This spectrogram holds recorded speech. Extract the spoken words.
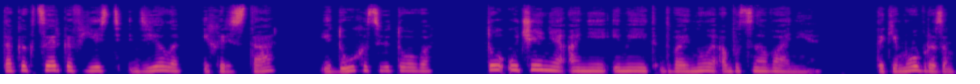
Так как церковь есть дело и Христа, и Духа Святого, то учение о ней имеет двойное обоснование. Таким образом,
